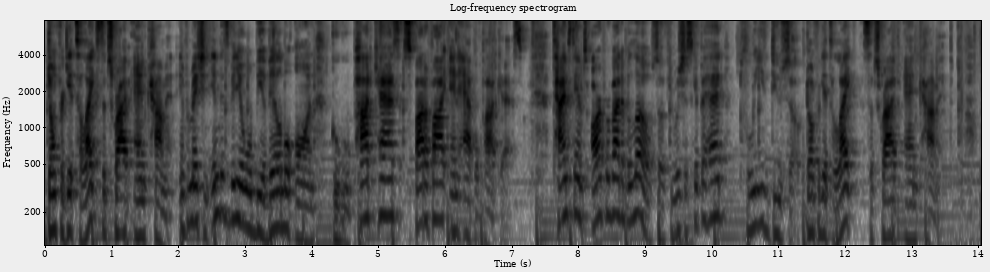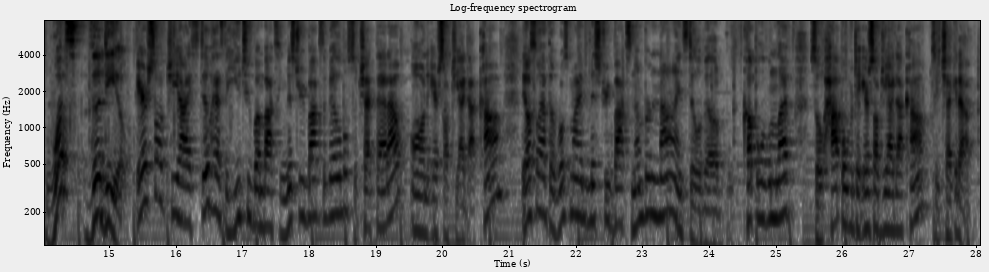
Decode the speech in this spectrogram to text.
don't forget to like, subscribe, and comment. Information in this video will be available on Google Podcasts, Spotify, and Apple Podcasts. Timestamps are provided below, so if you wish to skip ahead, please do so. Don't forget to like, subscribe, and comment. What's the deal? Airsoft GI still has the YouTube unboxing mystery box available, so check that out on airsoftgi.com. They also have the Roast My Mystery Box number 9 still available. A couple of them left, so hop over to airsoftgi.com to check it out.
